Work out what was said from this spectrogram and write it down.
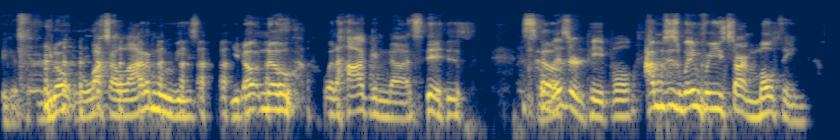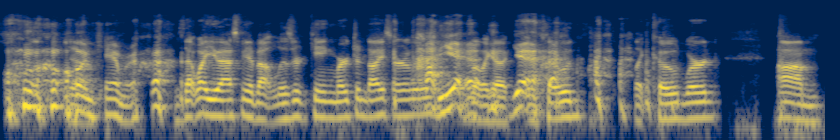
because you don't watch a lot of movies, you don't know what Haagen Dazs is. So lizard people. I'm just waiting for you to start molting on, yeah. camera. is that why you asked me about Lizard King merchandise earlier? yeah, like a, yeah. a code, like code word. Um,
